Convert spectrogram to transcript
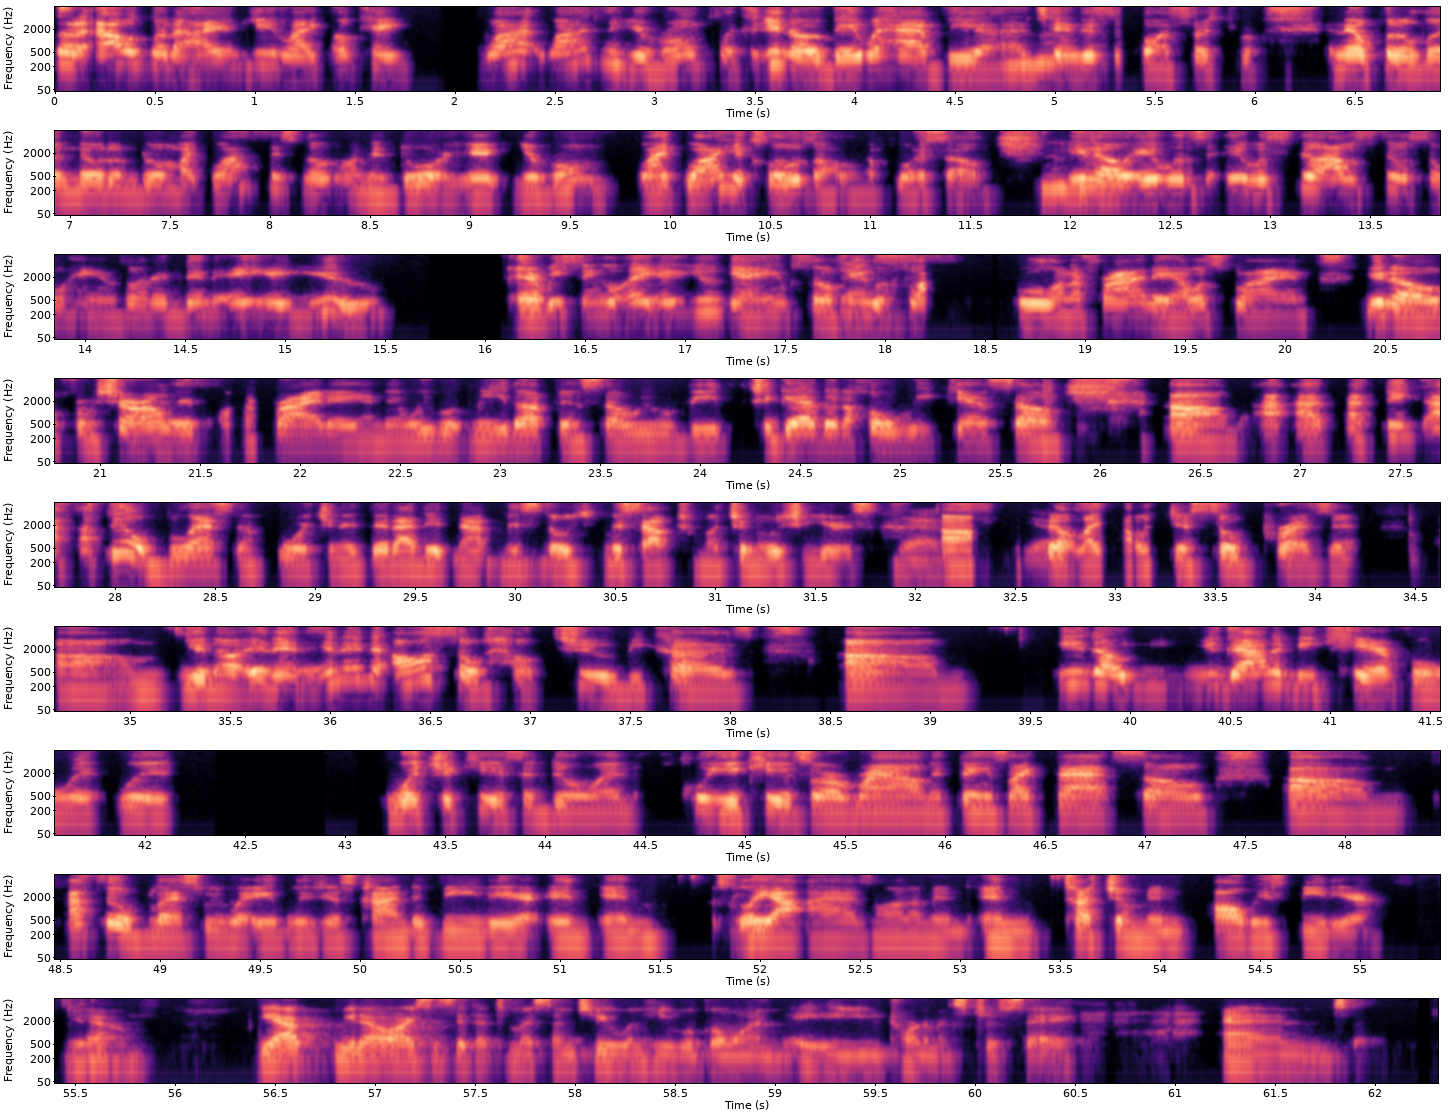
I would go to IMG like, okay, why why isn't your room clean? Because you know they would have the uh, mm-hmm. attendants to go and search the room, and they'll put a little note on the door. I'm like, why is this note on the door? Your, your room, like, why are your clothes all on the floor? So, mm-hmm. you know, it was it was still I was still so hands on. And then AAU, every single AAU game. So if yes. he would fly on a Friday. I was flying, you know, from Charlotte on a Friday, and then we would meet up, and so we would be together the whole weekend. So, um, I, I think I, I, feel blessed and fortunate that I did not miss those miss out too much in those years. Yes, um, yes. Felt like I was just so present, um, you know, and it, and it also helped too because, um, you know, you got to be careful with with what your kids are doing who your kids are around and things like that. So um, I feel blessed we were able to just kind of be there and, and lay our eyes on them and, and touch them and always be there, you yeah. know. Yep. You know, I used to say that to my son too when he would go on AAU tournaments, just say. And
